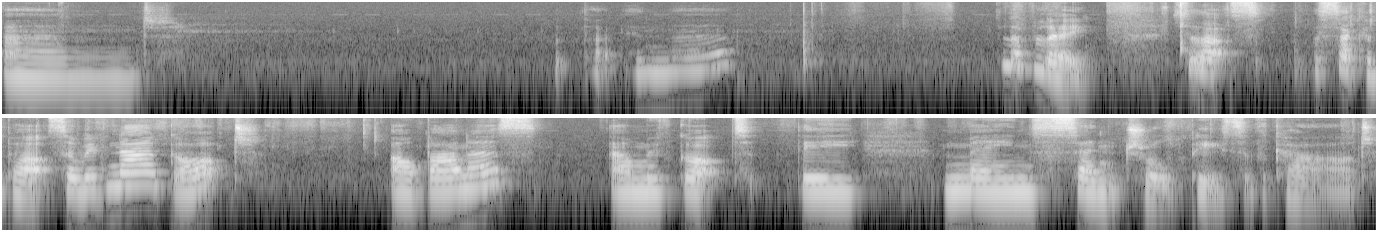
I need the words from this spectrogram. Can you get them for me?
and put that in there. Lovely. So that's the second part. So we've now got our banners and we've got the main central piece of the card.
